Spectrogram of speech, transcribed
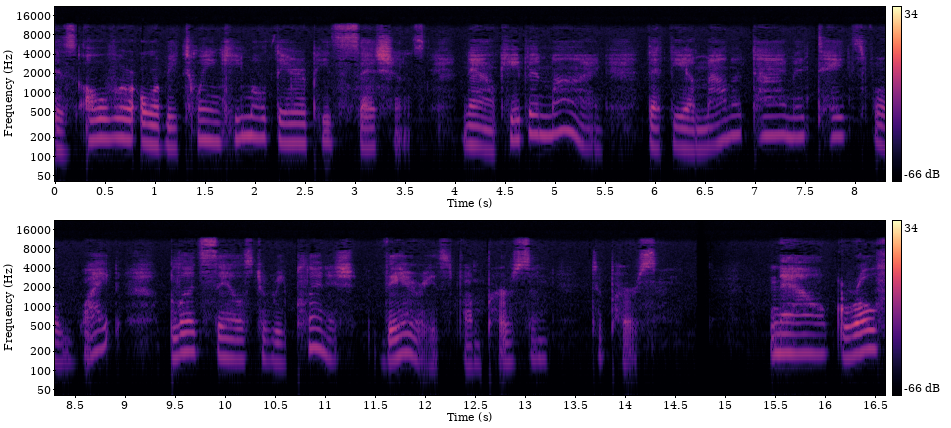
is over or between chemotherapy sessions. Now, keep in mind that the amount of time it takes for white blood cells to replenish varies from person to person. Now, growth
